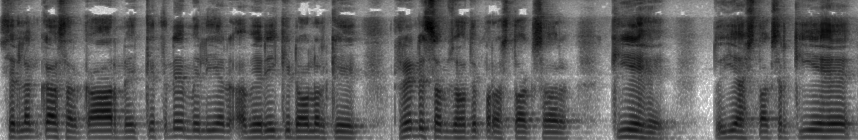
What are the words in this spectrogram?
श्रीलंका सरकार ने कितने मिलियन अमेरिकी डॉलर के ऋण समझौते पर हस्ताक्षर किए हैं? तो ये हस्ताक्षर किए हैं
